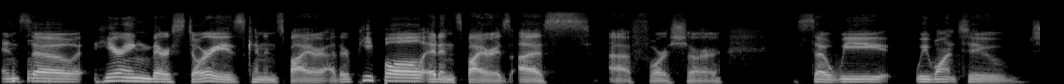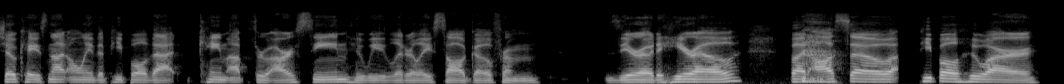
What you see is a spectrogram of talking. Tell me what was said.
And so hearing their stories can inspire other people. It inspires us uh, for sure. So we we want to showcase not only the people that came up through our scene who we literally saw go from zero to hero, but also people who are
